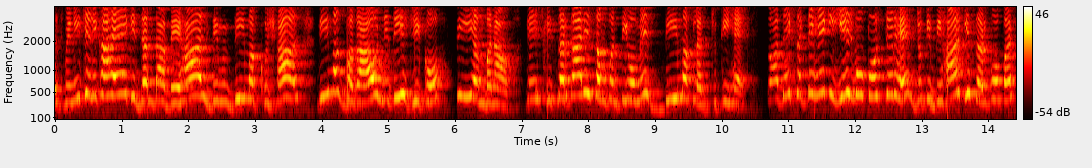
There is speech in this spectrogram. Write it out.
इसमें नीचे लिखा है कि जनता बेहाल दीमक खुशहाल, दीमक भगाओ, नीतीश जी को पीएम बनाओ। देश की सरकारी संपत्तियों में दीमक लग चुकी है। तो आप देख सकते हैं कि ये वो पोस्टर है जो कि बिहार की सड़कों पर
